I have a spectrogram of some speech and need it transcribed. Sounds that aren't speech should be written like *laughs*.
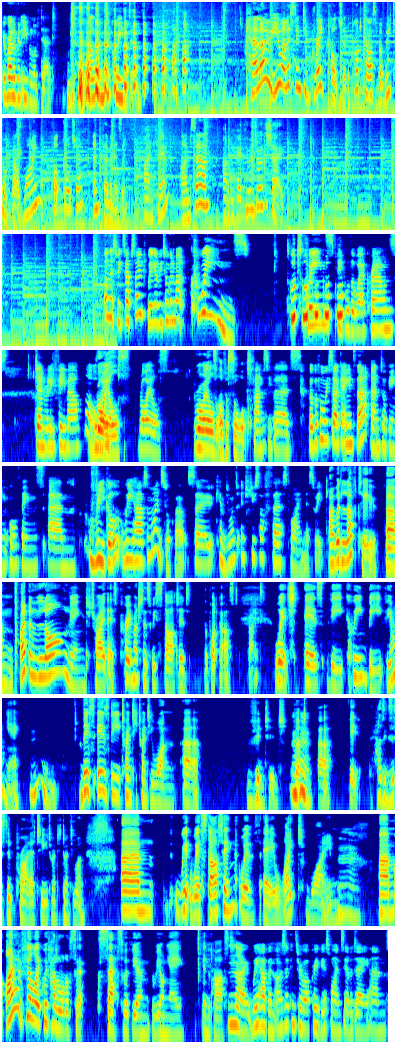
Irrelevant, evil, or dead. Welcome to Queendom. *laughs* Hello, you are listening to Grape Culture, the podcast where we talk about wine, pop culture, and feminism. I'm Kim, I'm Sam. and we hope you enjoy the show. On this week's episode, we're going to be talking about queens. Whoop, Queens, people that wear crowns, generally female. Not always. Royals. Royals. Royals of a sort. fancy birds. But before we start getting into that and talking all things um, regal, we have some wine to talk about. So, Kim, do you want to introduce our first wine this week? I would love to. Um, I've been longing to try this pretty much since we started the podcast, Right. which is the Queen Bee Viognier. Mm. This is the 2021 uh, vintage, but Mhm. uh, it has existed prior to 2021. Um, we're, starting with a white wine. Mm. Um, I don't feel like we've had a lot of success with Vion- Viognier in the past. No, we haven't. I was looking through our previous wines the other day and.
